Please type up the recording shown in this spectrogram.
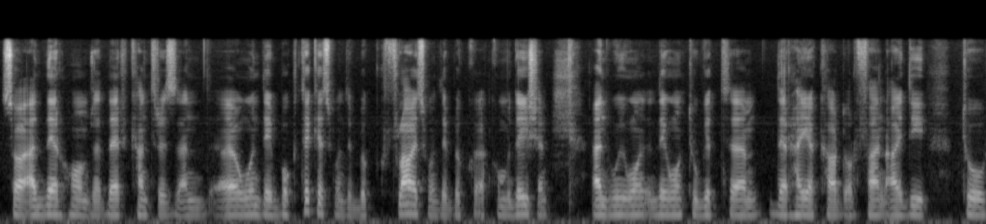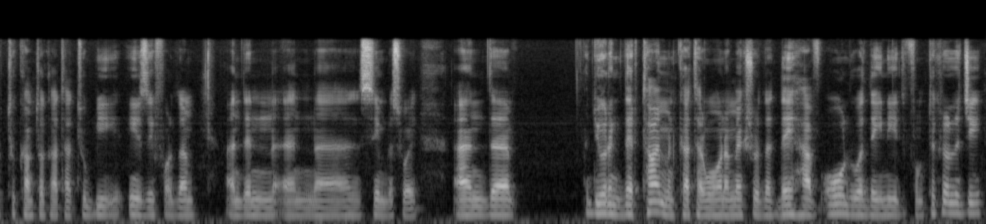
So at their homes, at their countries, and uh, when they book tickets, when they book flights, when they book accommodation, and we want they want to get um, their Hayya card or fan ID to to come to Qatar to be easy for them and in in a seamless way. And uh, during their time in Qatar, we want to make sure that they have all what they need from technology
